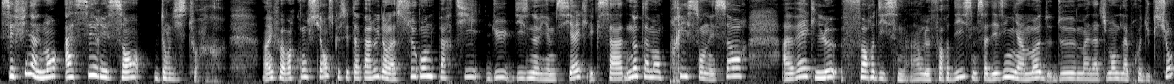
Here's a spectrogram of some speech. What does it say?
c'est finalement assez récent dans l'histoire. Hein, il faut avoir conscience que c'est apparu dans la seconde partie du 19e siècle et que ça a notamment pris son essor avec le Fordisme. Hein. Le Fordisme, ça désigne un mode de management de la production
